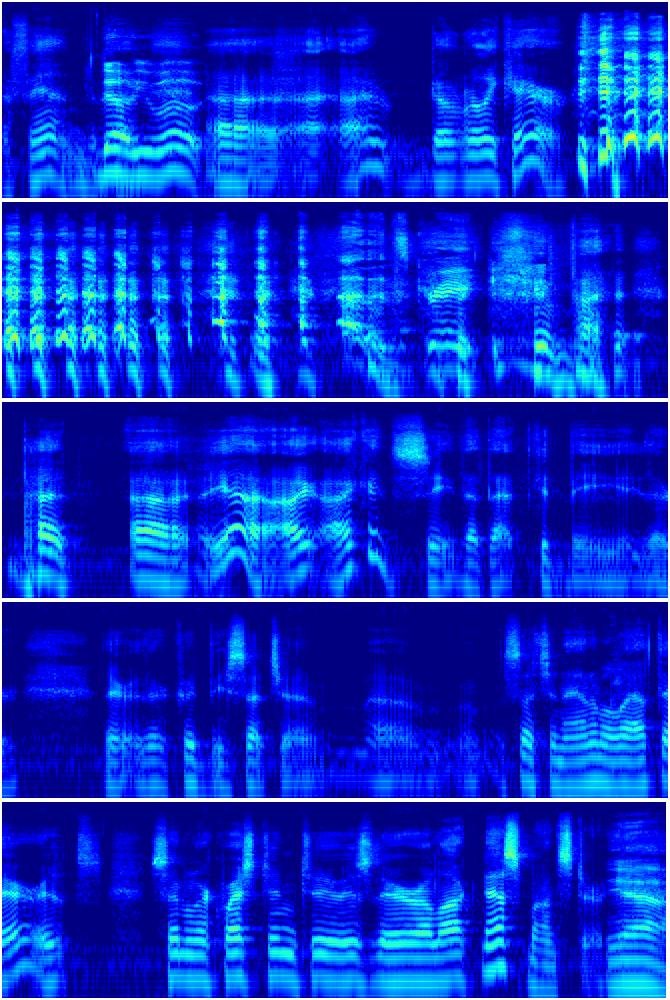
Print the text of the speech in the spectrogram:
offend. no, but, you won't. Uh, I, I don't really care. That's great. but but uh, yeah, I, I could see that that could be there. There there could be such a um, such an animal out there. It's similar question to is there a Loch Ness monster? Yeah.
